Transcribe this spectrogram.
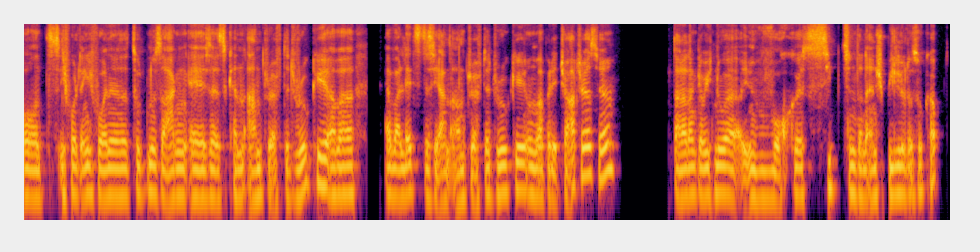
Und ich wollte eigentlich vorhin dazu nur sagen, er ist jetzt kein undrafted Rookie, aber er war letztes Jahr ein undrafted Rookie und war bei den Chargers, ja. Da hat er dann, glaube ich, nur in Woche 17 dann ein Spiel oder so gehabt.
